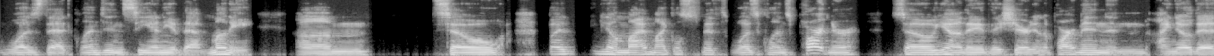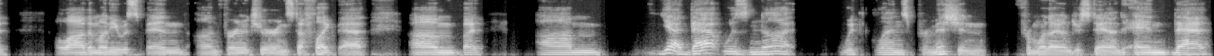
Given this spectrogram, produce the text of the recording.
was that Glenn didn't see any of that money. Um, so, but you know, my Michael Smith was Glenn's partner, so you know they they shared an apartment, and I know that a lot of the money was spent on furniture and stuff like that. Um, but um, yeah, that was not with Glenn's permission, from what I understand, and that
